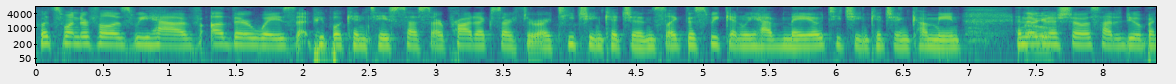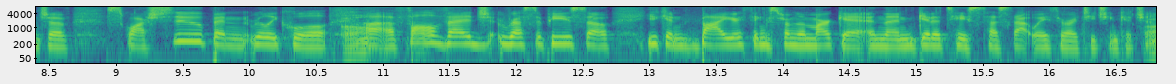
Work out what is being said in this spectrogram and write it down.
what's wonderful is we have other ways that people can taste test our products are through our teaching kitchens. Like this weekend we have Mayo Teaching Kitchen coming, and they're Oh. going to show us how to do a bunch of squash soup and really cool Oh. uh, fall veg recipes. So you can buy your things from the market and then get a taste test that way through our teaching kitchens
